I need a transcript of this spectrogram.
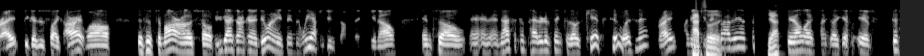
right? Because it's like, all right, well, this is tomorrow, so if you guys aren't going to do anything, then we have to do something, you know. And so, and and that's a competitive thing for those kids too, isn't it? Right? I mean, you Absolutely. about it, yeah. you know, like like, like if if this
